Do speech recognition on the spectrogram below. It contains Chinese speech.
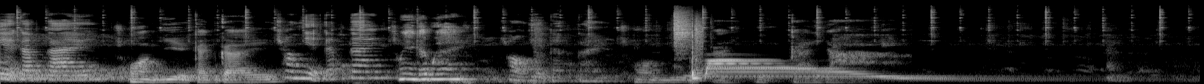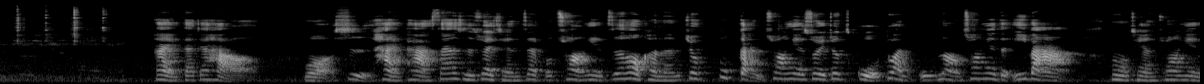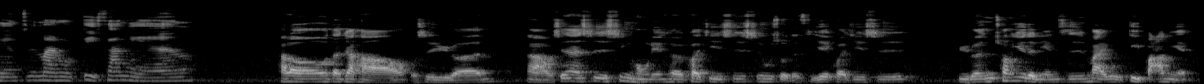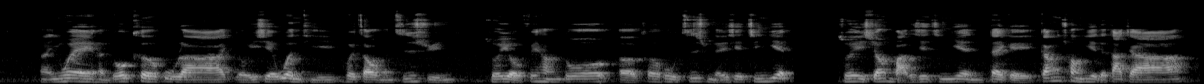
业该不该？创业该不该？创业该不该？创业该不该？创业该不该？创业该不该呀？嗨，大家好，我是害怕三十岁前再不创业，之后可能就不敢创业，所以就果断无脑创业的伊吧。目前创业年资迈入第三年。Hello，大家好，我是宇伦。那我现在是信宏联合会计师事务所的职业会计师。与人创业的年资迈入第八年。那因为很多客户啦有一些问题会找我们咨询，所以有非常多呃客户咨询的一些经验，所以希望把这些经验带给刚创业的大家。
